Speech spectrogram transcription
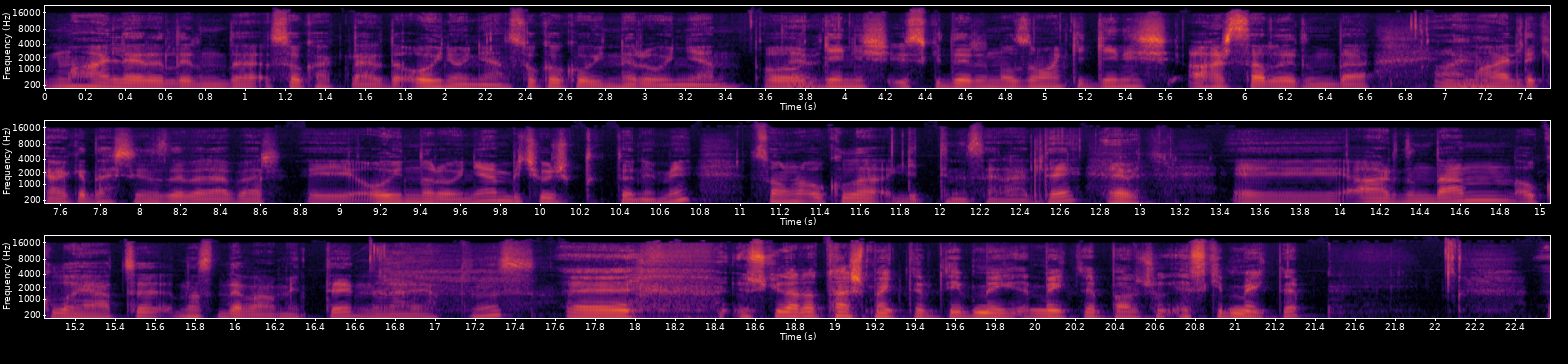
mahalle aralarında sokaklarda oyun oynayan, sokak oyunları oynayan, o evet. geniş Üsküdar'ın o zamanki geniş arsalarında Aynen. mahalledeki arkadaşlarınızla beraber e, oyunlar oynayan bir çocukluk dönemi. Sonra okula gittiniz herhalde. Evet. E, ardından okul hayatı nasıl devam etti? Neler yaptınız? Ee, Üsküdar'da Taş Mektep diye bir mektep var. Çok eski bir mektep.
